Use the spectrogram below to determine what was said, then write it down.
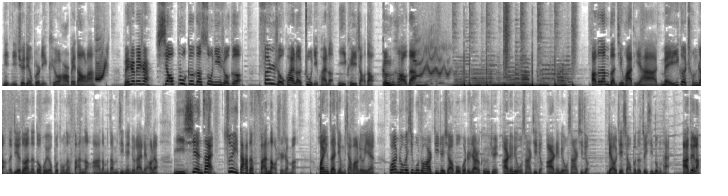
你你确定不是你 QQ 号被盗了？没事没事，小布哥哥送你一首歌，分手快乐，祝你快乐，你可以找到更好的。好的，咱们本期话题哈，每一个成长的阶段呢，都会有不同的烦恼啊。那么咱们今天就来聊聊，你现在最大的烦恼是什么？欢迎在节目下方留言，关注微信公众号 DJ 小布或者加入 QQ 群二零六五三二七九二零六五三二七九，了解小布的最新动态啊。对了，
